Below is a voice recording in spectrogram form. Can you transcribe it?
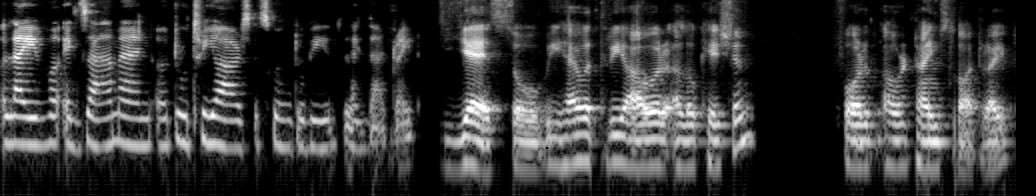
a live exam and uh, two three hours. It's going to be like that, right? Yes, so we have a three-hour allocation for our time slot, right?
